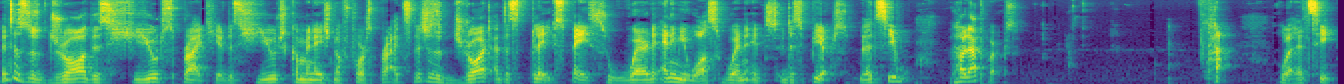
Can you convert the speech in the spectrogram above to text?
Let us just draw this huge sprite here, this huge combination of four sprites. Let's just draw it at the space where the enemy was when it disappears. Let's see how that works. Ha. Well, let's see.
